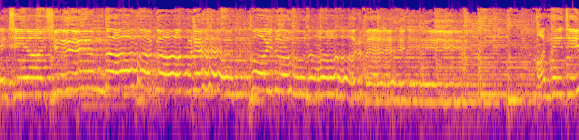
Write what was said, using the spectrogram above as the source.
genç yaşımda kabre koydular beni. Anneciğim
